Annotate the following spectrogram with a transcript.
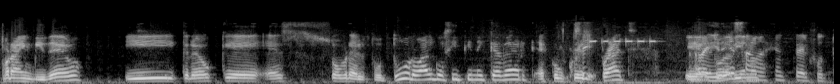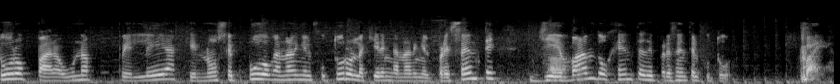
Prime Video y creo que es sobre el futuro, algo así tiene que ver, es con Chris Sí. Pratt. Eh, Regresan no- a gente del futuro para una pelea que no se pudo ganar en el futuro, la quieren ganar en el presente, llevando gente de presente al futuro. Vaya,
